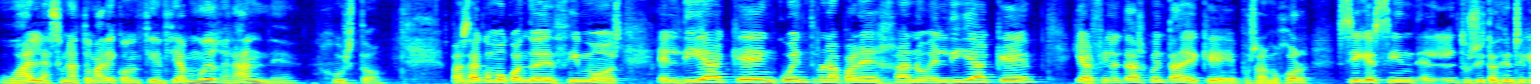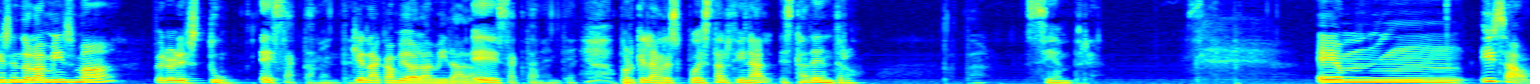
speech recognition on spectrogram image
wow, es una toma de conciencia muy grande. Justo. Pasa como cuando decimos el día que encuentro una pareja, no, el día que. Y al final te das cuenta de que, pues a lo mejor sigue sin, tu situación sigue siendo la misma, pero eres tú. Exactamente. Quien ha cambiado la mirada. Exactamente. Porque la respuesta al final está dentro. Total. Siempre. Eh, Isa,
